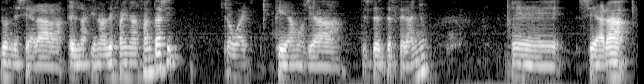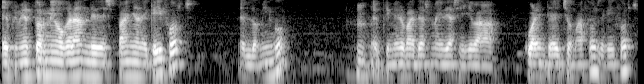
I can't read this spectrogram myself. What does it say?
donde se hará el Nacional de Final Fantasy, Qué guay. que llevamos ya desde el tercer año. Eh, se hará el primer torneo grande de España de Keyforge, el domingo. El primero, para que te das una idea, se lleva 48 mazos de Keyforge,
